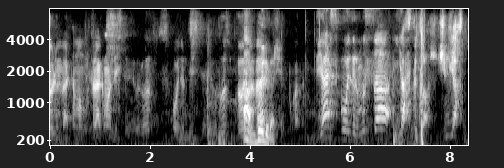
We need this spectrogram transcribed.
bölüm ver tamam mı? Fragman da istemiyoruz. Spoiler da istemiyoruz. Bölme Abi böyle ver. Bu kadar. Diğer spoilerımızsa yastıklar. Şimdi yastık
